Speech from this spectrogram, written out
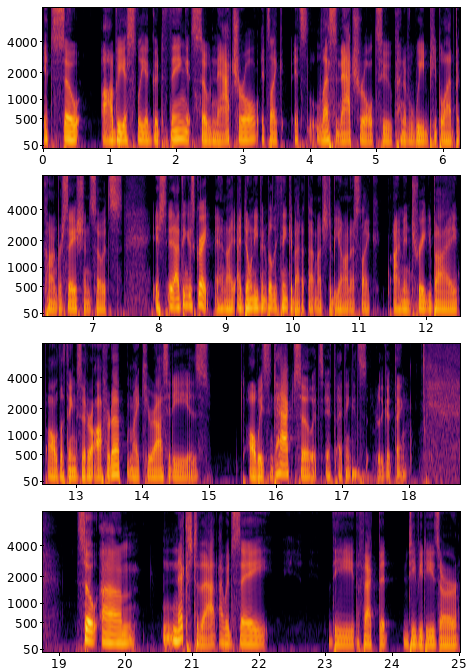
it's so obviously a good thing. It's so natural. It's like it's less natural to kind of weed people out of the conversation. So it's it's I think it's great, and I, I don't even really think about it that much to be honest. Like I'm intrigued by all the things that are offered up. My curiosity is always intact. So it's it, I think it's a really good thing. So um, next to that, I would say the the fact that DVDs are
